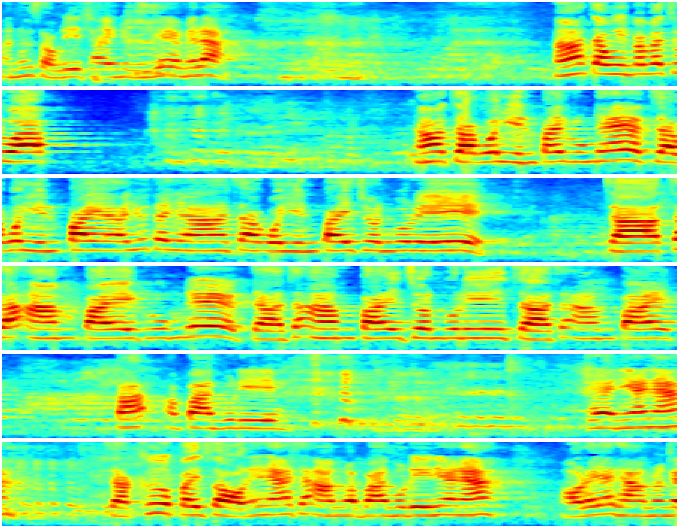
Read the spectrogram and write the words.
อนุสาวรีย์ชัยอยู่กรุงเทพไหมล่ะอ้าวจากหัวหินไปประจวบอ้าวจากหัวหินไปกรุงเทพจากหัวหินไปอยุธยา จากหัวหินไปชนบุรี จากชะอำไปกรุงเทพจากชะอำไปชนบุรีจากชะอำไปปะอปานบุรี แค่นี้นะ จากคืบไปสองนี่นะชะอำกับปานบุรีเนี่ยนะ เอาระยะทางมันไก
